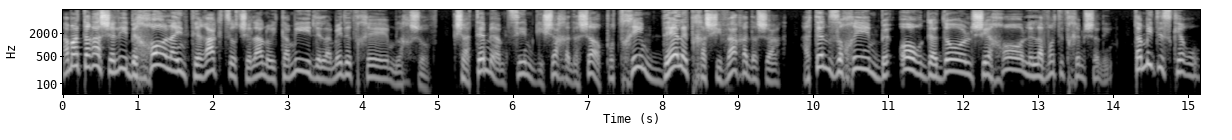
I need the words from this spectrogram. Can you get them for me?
המטרה שלי בכל האינטראקציות שלנו היא תמיד ללמד אתכם לחשוב. כשאתם מאמצים גישה חדשה או פותחים דלת חשיבה חדשה, אתם זוכים באור גדול שיכול ללוות אתכם שנים. תמיד תזכרו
